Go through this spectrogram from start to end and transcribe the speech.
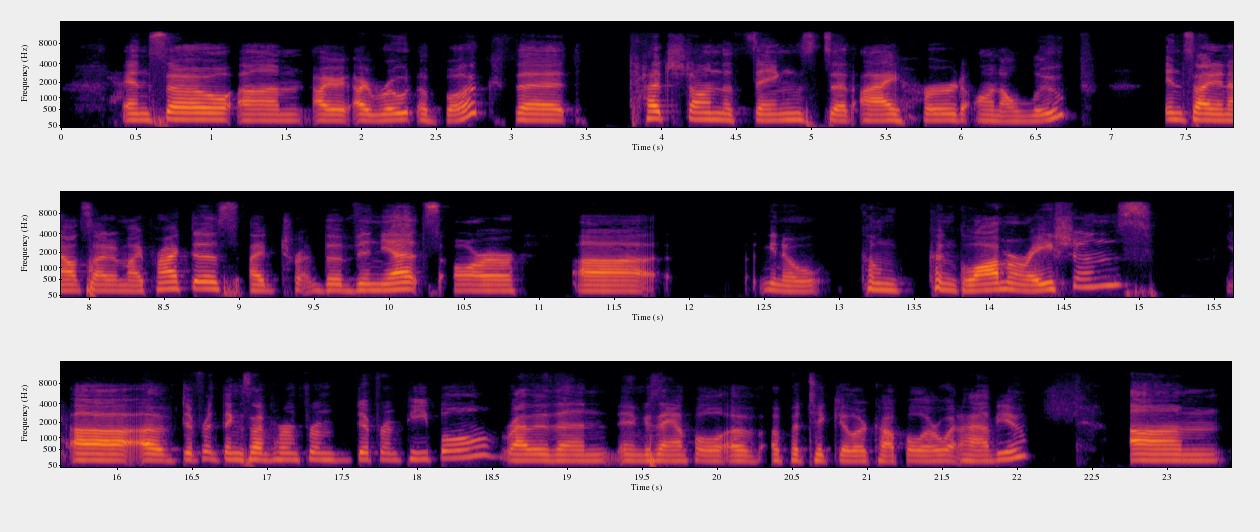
and so um i i wrote a book that touched on the things that i heard on a loop inside and outside of my practice i the vignettes are uh you know con- conglomerations uh, of different things I've heard from different people rather than an example of a particular couple or what have you. Um,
